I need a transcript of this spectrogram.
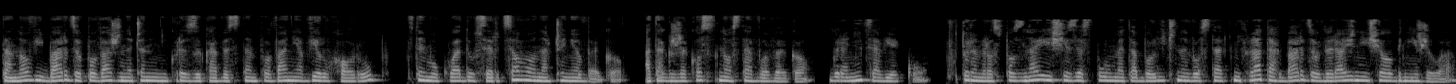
Stanowi bardzo poważny czynnik ryzyka występowania wielu chorób, w tym układu sercowo-naczyniowego, a także kostno-stawowego. Granica wieku, w którym rozpoznaje się zespół metaboliczny w ostatnich latach bardzo wyraźnie się obniżyła.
